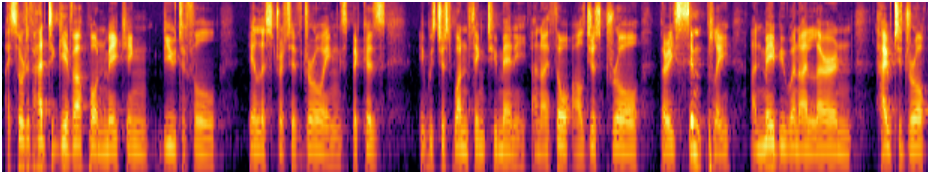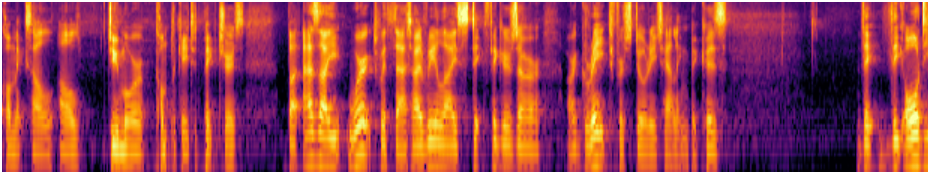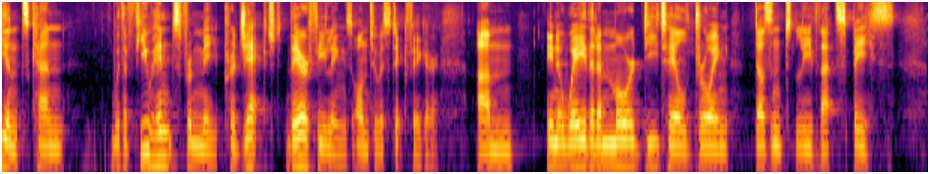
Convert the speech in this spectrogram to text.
I sort of had to give up on making beautiful illustrative drawings because it was just one thing too many. And I thought I'll just draw very simply and maybe when I learn how to draw comics I'll I'll do more complicated pictures. But as I worked with that I realized stick figures are are great for storytelling because the the audience can with a few hints from me project their feelings onto a stick figure um, in a way that a more detailed drawing doesn't leave that space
